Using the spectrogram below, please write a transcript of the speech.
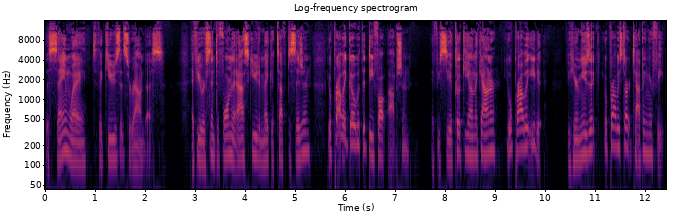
the same way to the cues that surround us. If you were sent a form that asks you to make a tough decision, you'll probably go with the default option. If you see a cookie on the counter, you'll probably eat it. If you hear music, you'll probably start tapping your feet.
